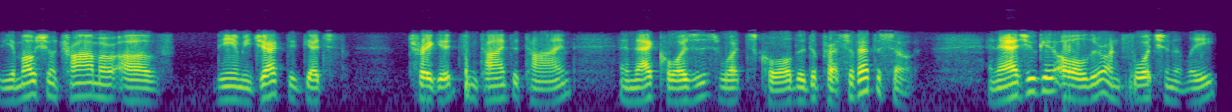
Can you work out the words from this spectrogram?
the emotional trauma of being rejected gets triggered from time to time and that causes what's called a depressive episode and as you get older unfortunately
